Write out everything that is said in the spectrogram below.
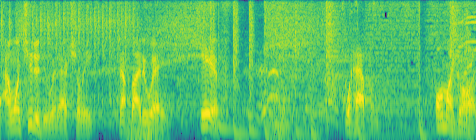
I want you to do it actually. Now, by the way, if. What happened? Oh my God.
